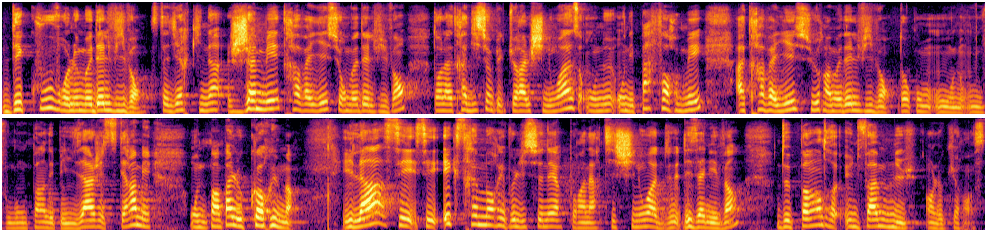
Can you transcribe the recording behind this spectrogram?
découvre le modèle vivant, c'est-à-dire qu'il n'a jamais travaillé sur modèle vivant. Dans la tradition picturale chinoise, on n'est pas formé à travailler sur un modèle vivant. Donc on, peint des paysages, etc., mais on ne peint pas le corps humain. Et là, c'est extrêmement révolutionnaire pour un artiste chinois des années 20 de peindre une femme nue, en l'occurrence.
